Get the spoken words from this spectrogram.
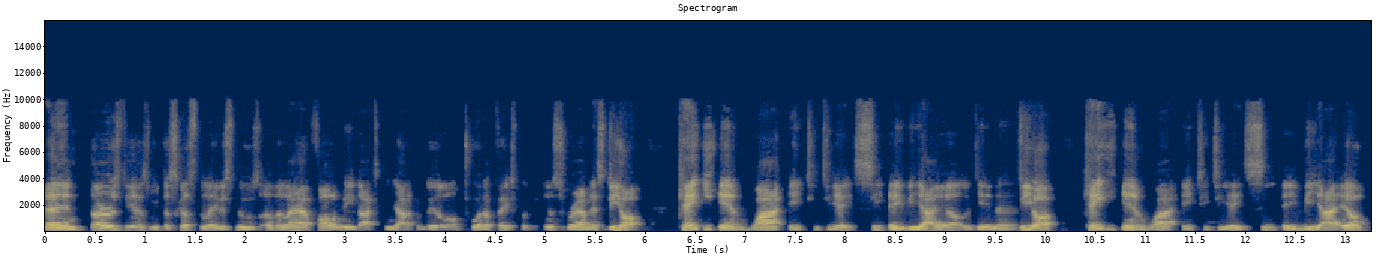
And Thursday, as we discuss the latest news of the lab, follow me, Dr. Kenyatta Cavil, on Twitter, Facebook, Instagram. That's DR K E N Y A T T A C A V I L. Again, that's DR K E N Y A T T A C A V I L.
